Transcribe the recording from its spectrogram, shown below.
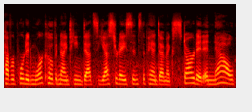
have reported more COVID 19 deaths yesterday since the pandemic started. And now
